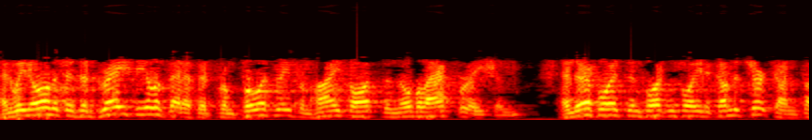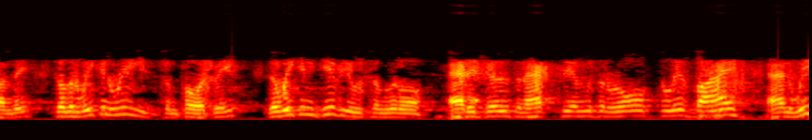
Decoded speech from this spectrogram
And we know that there's a great deal of benefit from poetry, from high thoughts and noble aspirations. And therefore it's important for you to come to church on Sunday so that we can read some poetry that we can give you some little adages and axioms and rules to live by, and we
